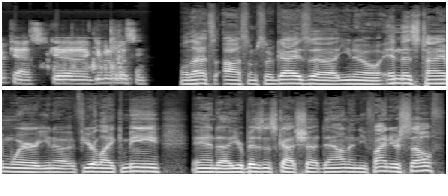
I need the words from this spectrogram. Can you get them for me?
podcast, give, give it a listen. Well, that's awesome. So, guys, uh, you know, in this time where you know, if you're like me and uh, your business got shut down, and you find yourself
